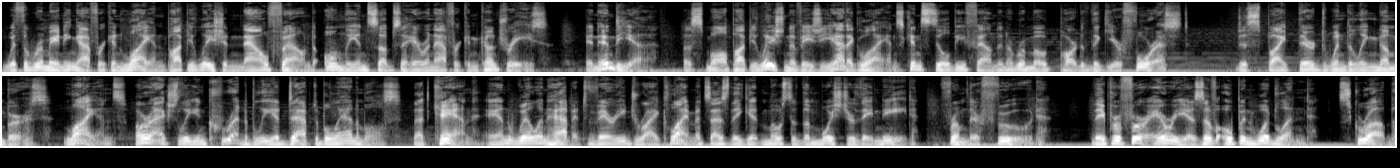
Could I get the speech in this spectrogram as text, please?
with the remaining African lion population now found only in sub-Saharan African countries. In India, a small population of Asiatic lions can still be found in a remote part of the Gir forest. Despite their dwindling numbers, lions are actually incredibly adaptable animals that can and will inhabit very dry climates as they get most of the moisture they need from their food. They prefer areas of open woodland, scrub,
